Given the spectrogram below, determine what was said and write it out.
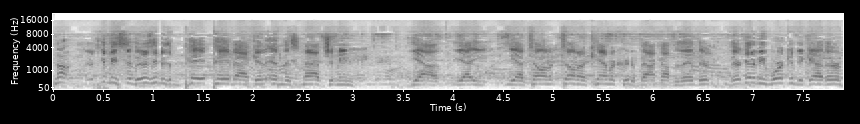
No, There's gonna be some, there's gonna be some pay, payback in, in this match. I mean, yeah, yeah, yeah. Telling telling our camera crew to back off. They, they're they're gonna be working together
